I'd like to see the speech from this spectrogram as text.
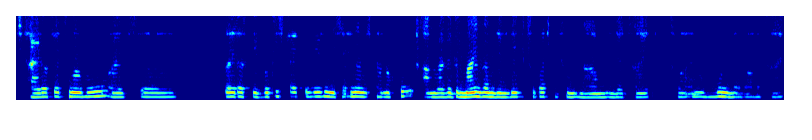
Ich teile das jetzt mal so, als äh, sei das die Wirklichkeit gewesen. Ich erinnere mich da noch gut dran, weil wir gemeinsam den Weg zu Gott gefunden haben in der Zeit. Es war eine wunderbare Zeit.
